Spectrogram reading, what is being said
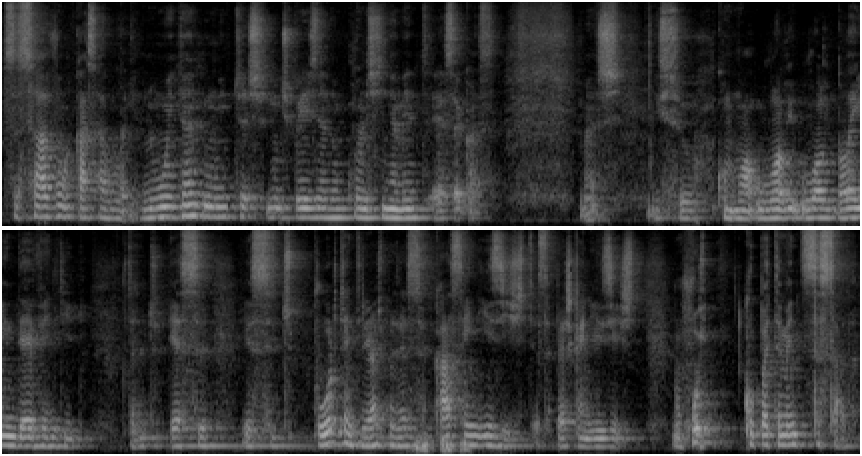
cessavam a caça à baleia. No entanto, muitos, muitos países andam clandestinamente a essa caça. Mas isso, como o óleo, o óleo de baleia ainda é vendido. Portanto, esse, esse desporto, entre aspas, essa caça ainda existe, essa pesca ainda existe. Não foi completamente cessada.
